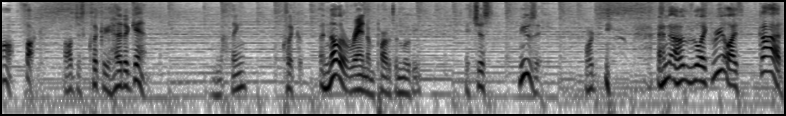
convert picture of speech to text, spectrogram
oh fuck, I'll just click ahead again. Nothing. Click another random part of the movie. It's just music. Or and I like realize, God,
